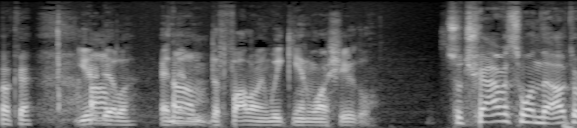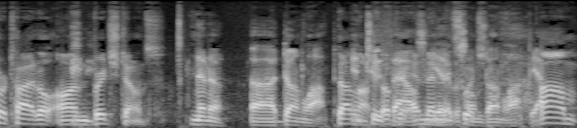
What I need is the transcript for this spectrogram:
Okay. Unadilla, Um, and then um, the following weekend, Washougal. So Travis won the outdoor title on Bridgestones. No, no, uh, Dunlop, Dunlop. in okay, 2000. and then yeah, it was. Dunlop. Yeah, Um,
